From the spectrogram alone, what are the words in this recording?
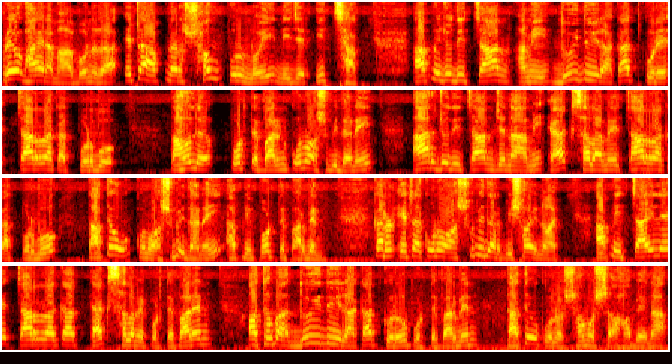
প্রিয় ভাইরা, মা বোনেরা, এটা আপনার সম্পূর্ণই নিজের ইচ্ছা। আপনি যদি চান আমি দুই দুই রাকাত করে চার রাকাত পড়ব, তাহলে পড়তে পারেন, কোনো অসুবিধা নেই। আর যদি চান যে না, আমি এক সালামে চার রাকাত পড়ব, তাতেও কোনো অসুবিধা নেই, আপনি পড়তে পারবেন। কারণ এটা কোনো অসুবিধার বিষয় নয়। আপনি চাইলে চার রাকাত এক সালামে পড়তে পারেন, অথবা দুই দুই রাকাত করেও পড়তে পারবেন, তাতেও কোনো সমস্যা হবে না।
